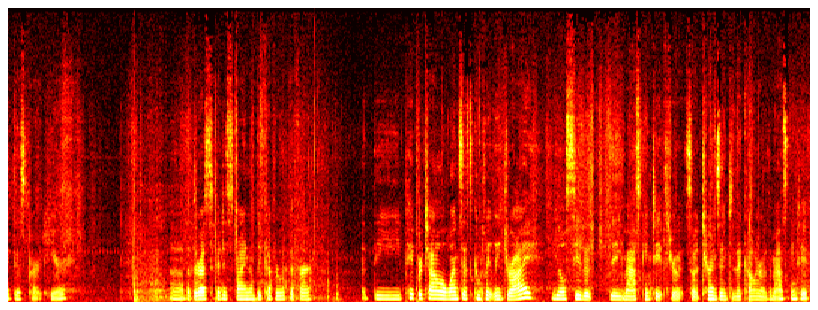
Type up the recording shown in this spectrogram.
like this part here. Uh, but the rest of it is fine, it'll be covered with the fur. The paper towel, once it's completely dry, you'll see the, the masking tape through it, so it turns into the color of the masking tape.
